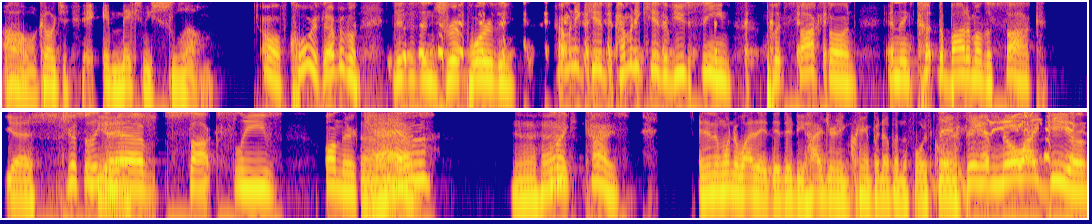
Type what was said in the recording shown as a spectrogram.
Oh, well, coach, it, it makes me slow. Oh, of course, everyone. This isn't drip worthy. How many kids? How many kids have you seen put socks on and then cut the bottom of the sock Yes. just so they can have sock sleeves on their calves? Uh-huh. I'm like, guys, And then they wonder why they, they're dehydrating, cramping up in the fourth they, quarter. they have no idea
